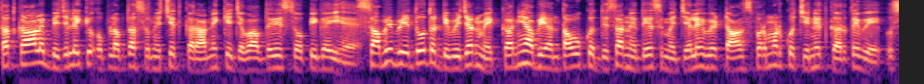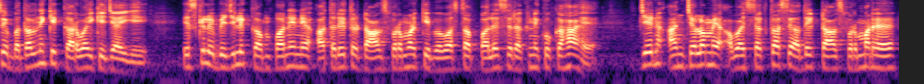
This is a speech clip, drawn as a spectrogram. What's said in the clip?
तत्काल बिजली की उपलब्धता सुनिश्चित कराने की जवाबदेही सौंपी गई है। सभी विद्युत डिवीज़न में कन्या अभियंताओं को दिशा निर्देश में जले हुए ट्रांसफार्मर को चिन्हित करते हुए उसे बदलने की कार्रवाई की जाएगी। इसके लिए बिजली कंपनी ने अतिरिक्त ट्रांसफार्मर की व्यवस्था पहले से रखने को कहा है। जिन अंचलों में आवश्यकता से अधिक ट्रांसफार्मर है,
